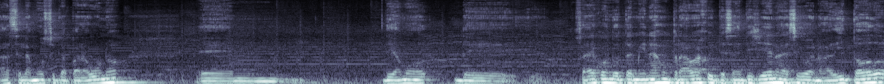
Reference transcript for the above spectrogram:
hace la música para uno. Em, digamos, de ¿Sabes? Cuando terminas un trabajo y te sentís lleno, de decir, bueno, di todo,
